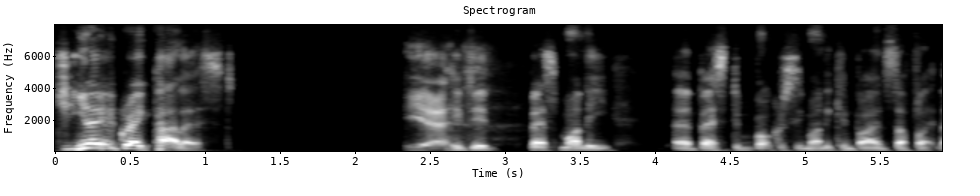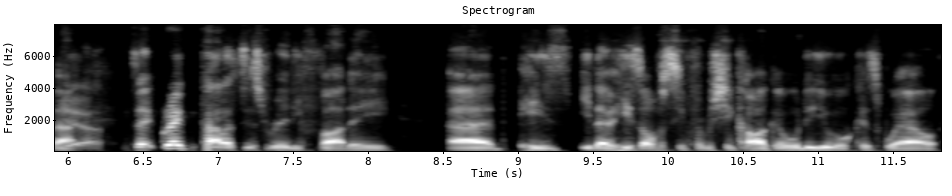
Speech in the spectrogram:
do you know Greg Palast, yeah. who did Best Money, uh, Best Democracy Money Can Buy, and stuff like that. Yeah. So Greg Palast is really funny. And he's, you know, he's obviously from Chicago or New York as well.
